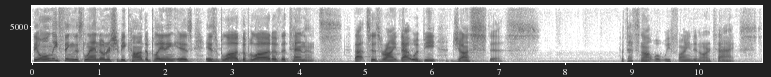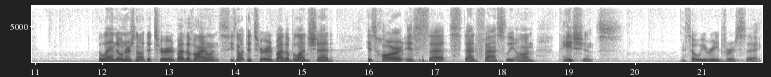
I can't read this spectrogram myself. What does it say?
The only thing this landowner should be contemplating is, is blood, the blood of the tenants. That's his right. That would be justice. But that's not what we find in our text. The landowner is not deterred by the violence, he's not deterred by the bloodshed. His heart is set steadfastly on patience. And so we read verse 6.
